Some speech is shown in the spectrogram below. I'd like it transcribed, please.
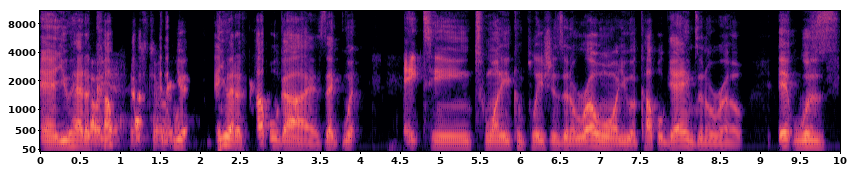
And you had a oh, couple yeah, and, you, and you had a couple guys that went 18, 20 completions in a row on you a couple games in a row. It was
